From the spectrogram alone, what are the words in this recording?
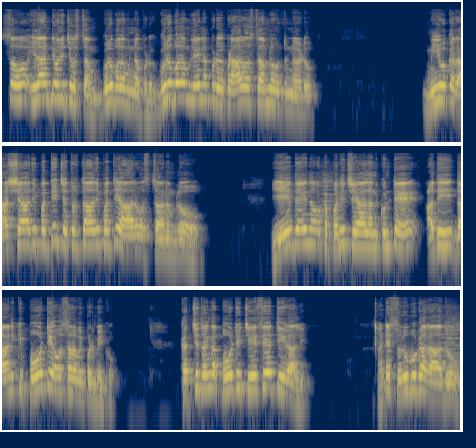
సో ఇలాంటివన్నీ చూస్తాం. గురుబలం ఉన్నప్పుడు. గురుబలం లేనప్పుడు ఇప్పుడు ఆరో స్థానంలో ఉంటున్నాడు. మీ ఒక రాష్ట్రాధిపతి చతుర్థాధిపతి ఆరవ స్థానంలో. ఏదైనా ఒక పని చేయాలనుకుంటే అది దానికి పోటీ అవసరం ఇప్పుడు మీకు. ఖచ్చితంగా పోటీ చేసే తీరాలి. అంటే సులువుగా రాదు.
